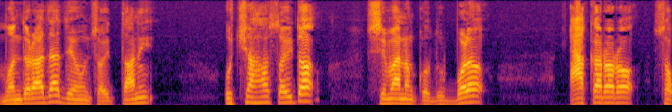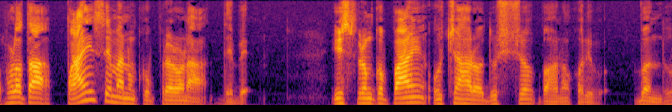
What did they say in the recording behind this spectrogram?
ମନ୍ଦରାଜା ଯେଉଁ ଚୈତାନୀ ଉତ୍ସାହ ସହିତ ସେମାନଙ୍କ ଦୁର୍ବଳ ଆକାରର ସଫଳତା ପାଇଁ ସେମାନଙ୍କୁ ପ୍ରେରଣା ଦେବେ ଈଶ୍ୱରଙ୍କ ପାଇଁ ଉତ୍ସାହର ଦୃଶ୍ୟ ବହନ କରିବ ବନ୍ଧୁ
